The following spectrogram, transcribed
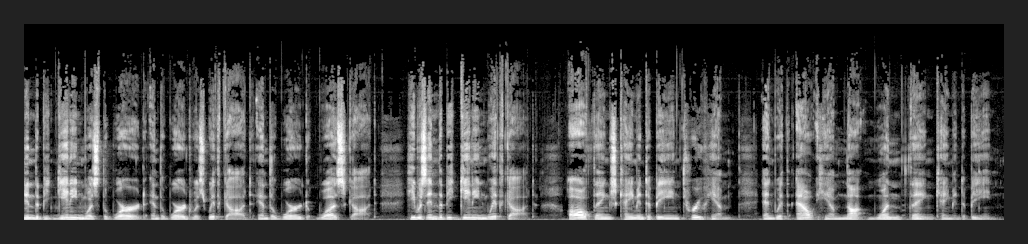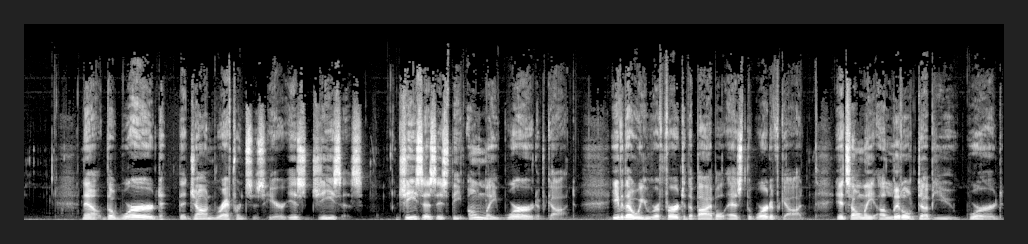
in the beginning was the Word, and the Word was with God, and the Word was God. He was in the beginning with God. All things came into being through him, and without him not one thing came into being. Now, the Word that John references here is Jesus. Jesus is the only Word of God. Even though we refer to the Bible as the Word of God, it's only a little w word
